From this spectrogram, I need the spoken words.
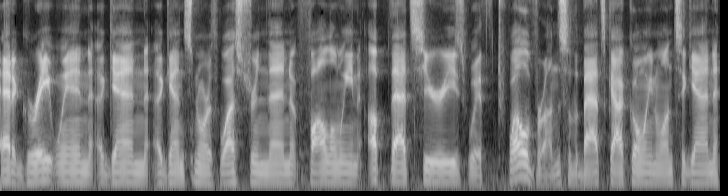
Had a great win again against Northwestern then following up that series with 12 runs so the Bats got going once again.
